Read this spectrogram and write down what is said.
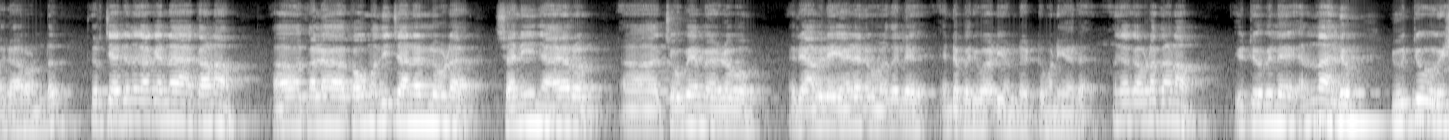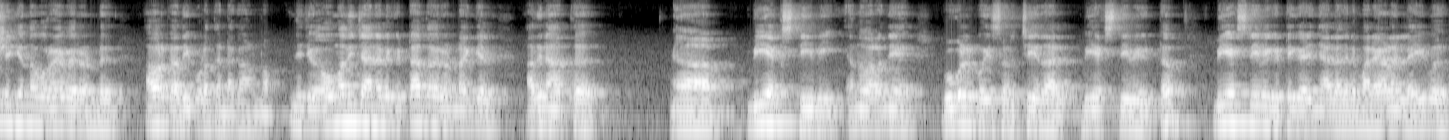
വരാറുണ്ട്. തീർച്ചയായിട്ടും നിങ്ങൾക്ക് എന്നെ കാണാം. കല കൗമുദി ചാനലിലൂടെ ശനി ഞായറും ചൊവ്വയും വേഴവും രാവിലെ ഏഴര മുതൽ എന്റെ പരിപാടിയുണ്ട് എട്ട് മണി വരെ. നിങ്ങൾക്ക് അവിടെ കാണാം. യൂട്യൂബിൽ എന്നാലും യൂട്യൂബ് വീക്ഷിക്കുന്ന കുറേ പേരുണ്ട്. അവർക്ക് അതിൽ കൂടെ തന്നെ കാണണം. ഇനി കൗമുദി ചാനൽ കിട്ടാത്തവരുണ്ടെങ്കിൽ അതിനകത്ത് ബി എക്സ് ടി വി എന്ന് പറഞ്ഞ് ഗൂഗിളിൽ പോയി സെർച്ച് ചെയ്താൽ ബി എക്സ് ടി വി കിട്ടും. ബി എക്സ് ടി വി കിട്ടിക്കഴിഞ്ഞാൽ അതിൽ മലയാളം ലൈവ്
